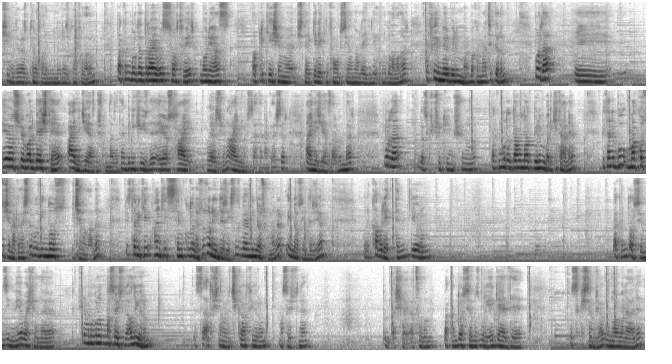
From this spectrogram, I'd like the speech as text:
şimdi biraz bu tarafa alalım, biraz bu tarafa alalım. Bakın burada drivers, software, manuals, application ve işte gerekli fonksiyonlarla ilgili uygulamalar ve firmware bölümü var. Bakın ona tıkladım. Burada e, EOS Rebel 5T aynı cihazmış bunlar zaten. 1200'de EOS High versiyonu aynıymış zaten arkadaşlar. Aynı cihazlar bunlar. Burada biraz küçülteyim şunu. Bakın burada download bölümü var iki tane. Bir tane bu macOS için arkadaşlar. Bu Windows için olanı. Biz tabii ki hangi sistemi kullanıyorsunuz onu indireceksiniz. Ben Windows kullanıyorum. Windows indireceğim. Bunu kabul ettim diyorum. Bakın dosyamız inmeye başladı. Şöyle bunu, bunu masa üstüne alıyorum. Sağ tuştan onu çıkartıyorum masa üstüne. Bunu da aşağıya atalım. Bakın dosyamız buraya geldi. Bu sıkıştırmış abi bu normal hali.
